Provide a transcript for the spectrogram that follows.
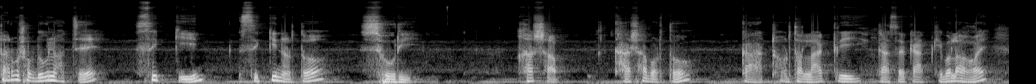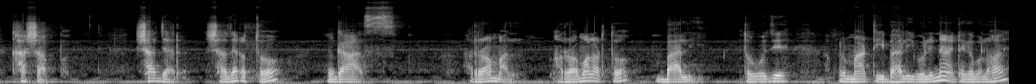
তারপর শব্দগুলো হচ্ছে সিক্কিন সিক্কিন অর্থ ছুরি। খাসাব খাসাব অর্থ কাঠ, অর্থাৎ লাকড়ি, গাছের কাঠকে বলা হয় খাসাব। সাজার সাজার অর্থ গাছ। রমাল রমাল অর্থ বালি। তবু যে আপনার মাটি বালি বলি না, এটাকে বলা হয়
